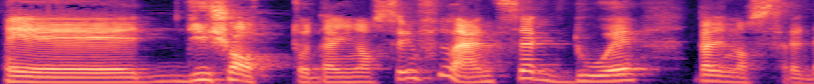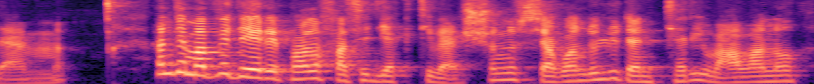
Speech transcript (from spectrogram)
eh, 18 dai nostri influencer, 2 dalle nostre DEM. Andiamo a vedere poi la fase di activation, ossia quando gli utenti arrivavano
